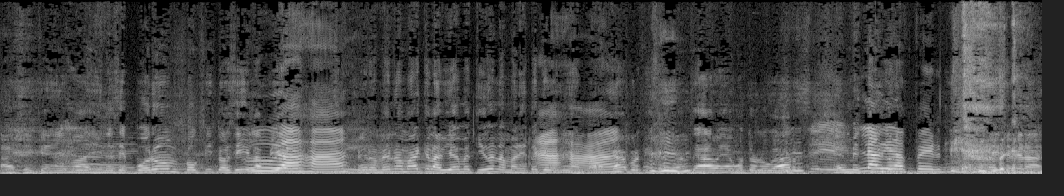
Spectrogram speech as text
Así que imagínense, por un poquito así la pierna. ajá. Pero menos mal que la habían metido en la maleta que Ajá. para acá, porque si la habían dejado allá en otro lugar, metido, La hubiera perdido. Sí se verá,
